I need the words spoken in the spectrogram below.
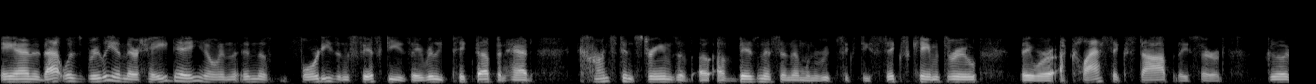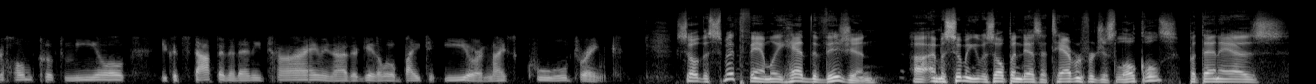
And that was really in their heyday, you know, in the, in the 40s and 50s. They really picked up and had constant streams of, of, of business. And then when Route 66 came through, they were a classic stop. They served good home cooked meals. You could stop in at any time and either get a little bite to eat or a nice cool drink. So the Smith family had the vision. Uh, I'm assuming it was opened as a tavern for just locals, but then as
